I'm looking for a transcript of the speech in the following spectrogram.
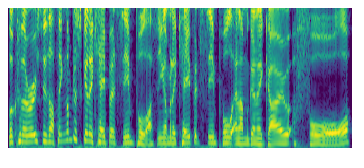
Look for the Roosters. I think I'm just going to keep it simple. I think I'm going to keep it simple, and I'm going to go for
